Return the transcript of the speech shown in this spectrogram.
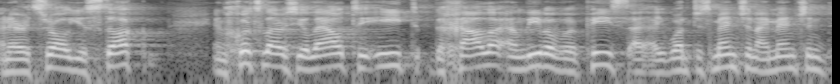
and Eretz Yisrael, you're stuck. In Chutz you're allowed to eat the challah and leave over a piece. I, I want to mention, I mentioned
